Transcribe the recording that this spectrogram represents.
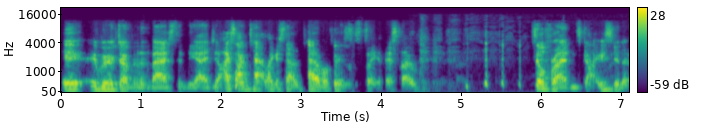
it, it worked out for the best in the end. I sound te- like I sound terrible person saying this though. Still friends, guys, you know.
